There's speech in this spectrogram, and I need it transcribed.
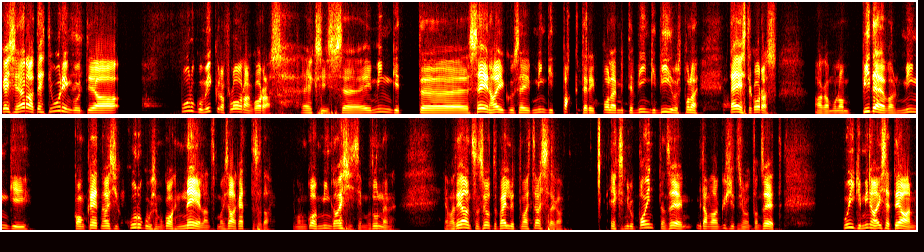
käisin ära, tehti uuringud ja purgu mikrofloora on korras, ehk siis äh, ei mingit äh, seenhaiguseid, mingit bakterit pole, mitte mingit viirust pole, täiesti korras. aga mul on pidevalt mingi konkreetne asi kurgus ja ma kogu aeg neelan, sest ma ei saa kätte seda mul on kogu aeg mingi asi siin, ma tunnen. ja ma tean, see on seotud väljutamiste asjadega. ehk siis minu point on see, mida ma tahan küsida sinult, on see, et kuigi mina ise tean,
